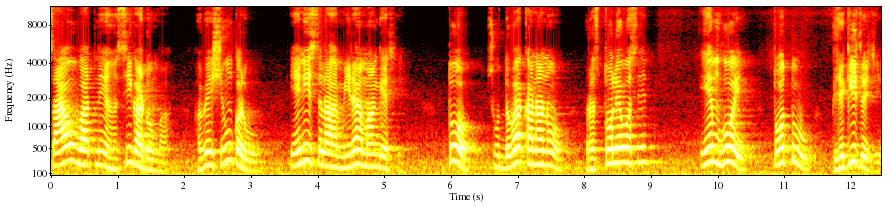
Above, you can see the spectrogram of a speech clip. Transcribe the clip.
સાવ વાતને હસી કાઢોમાં. હવે શું કરવું? એની સલાહ મીરા માંગે છે. તો શું દવાખાનાનો રસ્તો લેવો છે? એમ હોય તો તું ભેગી જજે.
